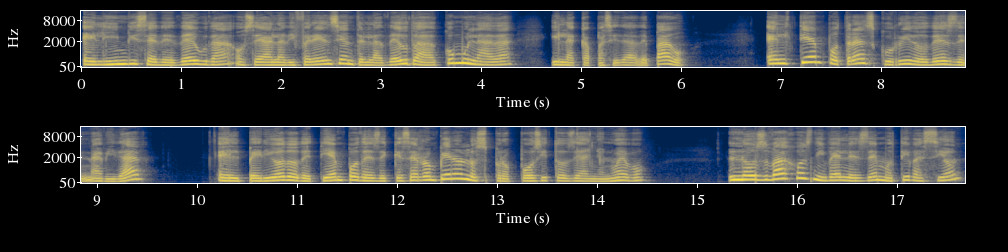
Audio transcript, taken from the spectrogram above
el índice de deuda, o sea, la diferencia entre la deuda acumulada y la capacidad de pago, el tiempo transcurrido desde Navidad, el periodo de tiempo desde que se rompieron los propósitos de Año Nuevo, los bajos niveles de motivación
